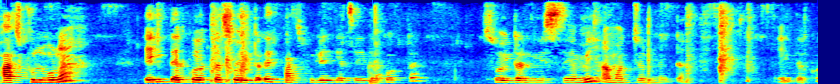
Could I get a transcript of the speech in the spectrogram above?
ভাঁজ খুলবো না। এই দেখো একটা সোয়েটার ভাঁজ খুলে গেছে, এই দেখো একটা সোয়েটার নিয়ে আমি আমার জন্য এটা। এই দেখো,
